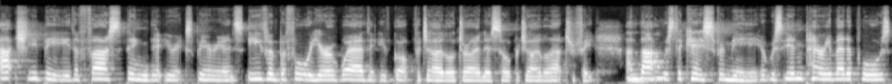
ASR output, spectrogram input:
actually be the first thing that you experience even before you're aware that you've got vaginal dryness or vaginal atrophy. And that mm-hmm. was the case for me. It was in perimenopause,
